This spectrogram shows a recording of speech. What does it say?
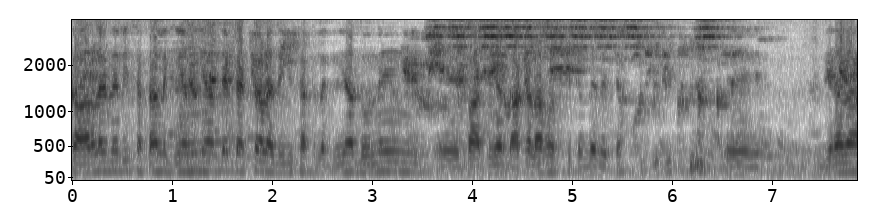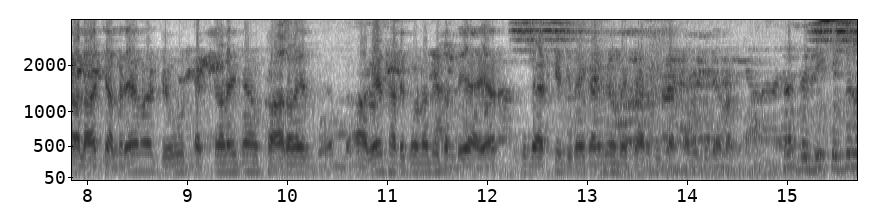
ਕਾਰ ਵਾਲੇ ਨੇ ਵੀ ਸੱਟਾਂ ਲੱਗੀਆਂ ਹੋਈਆਂ ਤੇ ਟਰੈਕਟਰ ਵਾਲੇ ਦੀ ਵੀ ਸੱਟ ਲੱਗੀ ਆ। ਦੋਨੇ ਹੀ ਅਹ, ਪਾਰਟੀਆਂ ਦਾਖਲ ਆ ਹਸਪੀਟਲ ਦੇ ਵਿੱਚ। ਤੇ ਜਿਹੜਾ ਦਾ ਇਲਾਜ ਚੱਲ ਰਿਹਾ ਵਾ ਜੋ ਟਰੈਕਟਰ ਵਾਲੇ ਜਾਂ ਕਾਰ ਵਾਲੇ ਆ ਗਏ ਸਾਡੇ ਕੋਲ ਉਹਨਾਂ ਦੇ ਬੰਦੇ ਆਏ ਆ। ਉਹ ਬੈਠ ਕੇ ਜਿਵੇਂ ਕਰਨਗੇ ਉਵੇਂ ਕਾਰਵਾਈ ਕਰਾਂਗੇ ਜਿਹਦੇ ਨਾਲ ਸਰ ਗੱਡੀ ਕਿੱਧਰ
